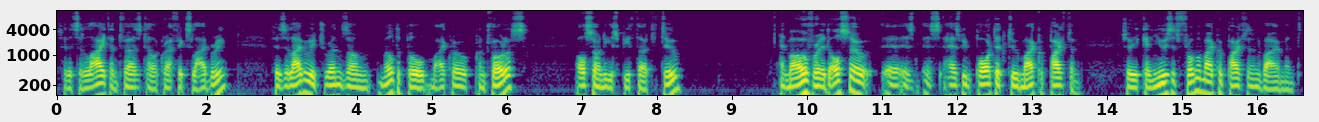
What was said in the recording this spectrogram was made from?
so that's a light and versatile graphics library. So it's a library which runs on multiple microcontrollers also on ESP32. And moreover, it also uh, is, is, has been ported to MicroPython. So you can use it from a MicroPython environment.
